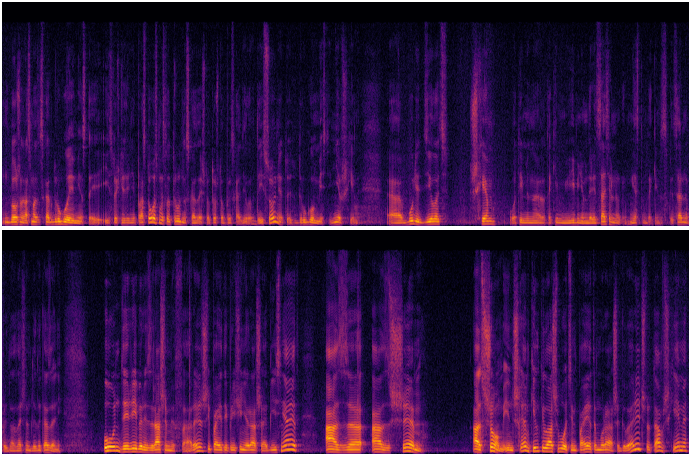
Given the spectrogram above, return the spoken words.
должен рассматриваться как другое место. И с точки зрения простого смысла трудно сказать, что то, что происходило в Дейсоне, то есть в другом месте, не в Шхеме, будет делать Шхем вот именно таким именем нарицательным, местом таким специально предназначенным для наказаний. Он дерибер из Раши Мефареш, и по этой причине Раша объясняет, аз, аз шем, аз ин шхем килкилу ашвотим, поэтому Раша говорит, что там в Шхеме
